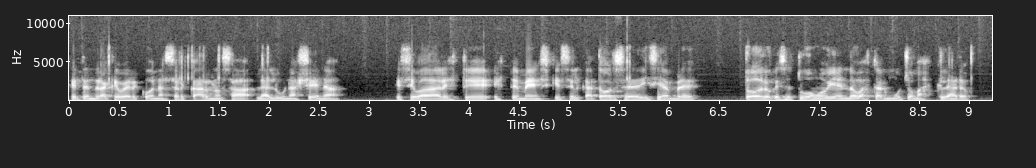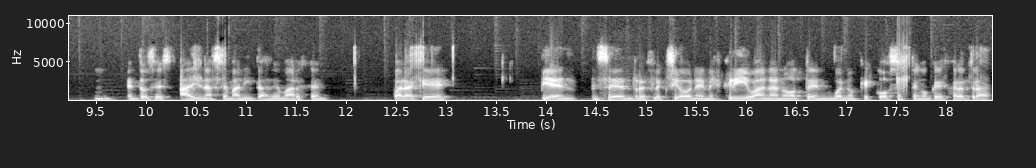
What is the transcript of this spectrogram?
que tendrá que ver con acercarnos a la luna llena que se va a dar este, este mes, que es el 14 de diciembre, todo lo que se estuvo moviendo va a estar mucho más claro. Entonces, hay unas semanitas de margen para que piensen, reflexionen, escriban, anoten, bueno, qué cosas tengo que dejar atrás,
